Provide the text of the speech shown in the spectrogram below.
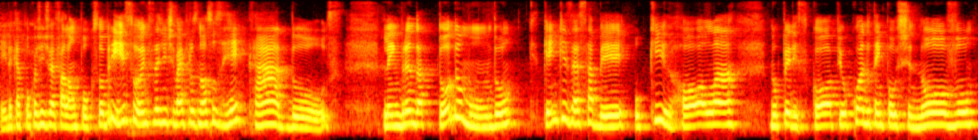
E daqui a pouco a gente vai falar um pouco sobre isso. Antes a gente vai para os nossos recados. Lembrando a todo mundo, que quem quiser saber o que rola no Periscópio, quando tem post novo,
